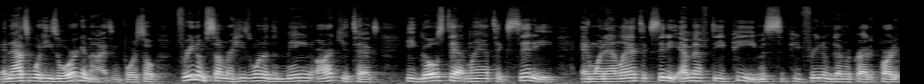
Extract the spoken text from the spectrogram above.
And that's what he's organizing for. So Freedom Summer, he's one of the main architects. He goes to Atlantic City, and when Atlantic City, MFDP, Mississippi Freedom Democratic Party,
